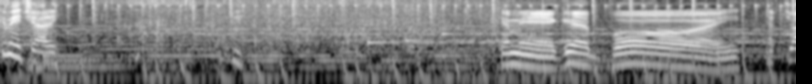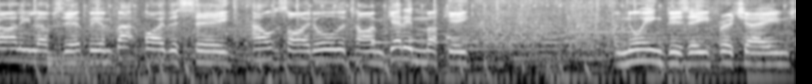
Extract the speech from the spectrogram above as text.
Come here, Charlie. Come here, good boy. Charlie loves it, being back by the sea, outside all the time, getting mucky, annoying Dizzy for a change.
